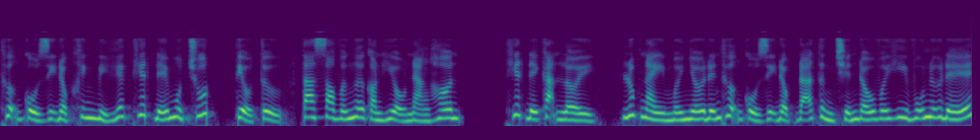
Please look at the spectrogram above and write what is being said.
Thượng cổ dị độc khinh bỉ liếc thiết đế một chút, tiểu tử, ta so với ngươi còn hiểu nàng hơn. Thiết đế cạn lời, lúc này mới nhớ đến thượng cổ dị độc đã từng chiến đấu với hy vũ nữ đế.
